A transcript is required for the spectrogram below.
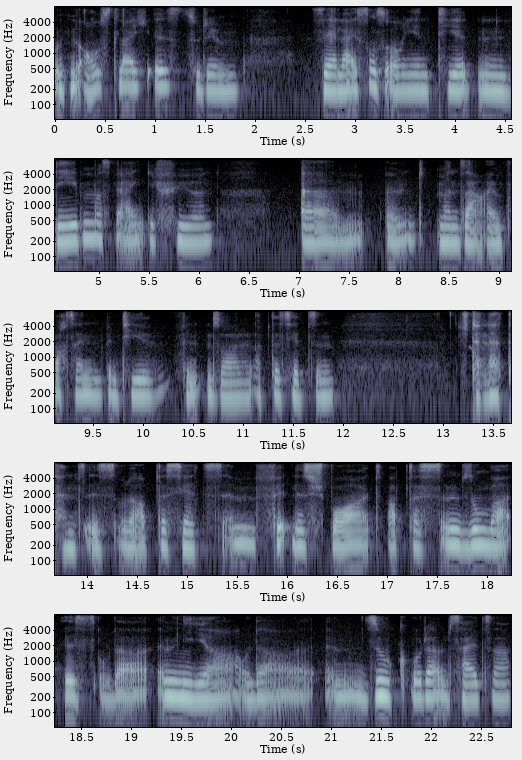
und ein Ausgleich ist zu dem sehr leistungsorientierten Leben, was wir eigentlich führen. Ähm, und man da einfach sein Ventil finden soll. Ob das jetzt ein Standardtanz ist oder ob das jetzt im Fitnesssport, ob das im Zumba ist oder im Nia oder im Zug oder im Salsa.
